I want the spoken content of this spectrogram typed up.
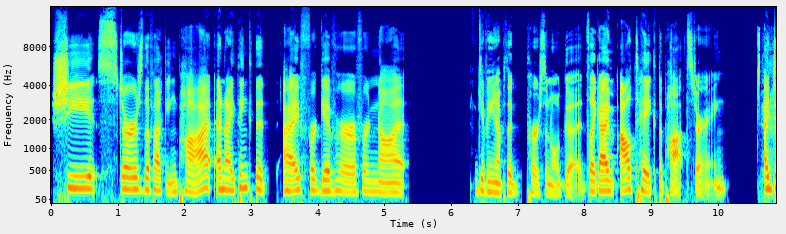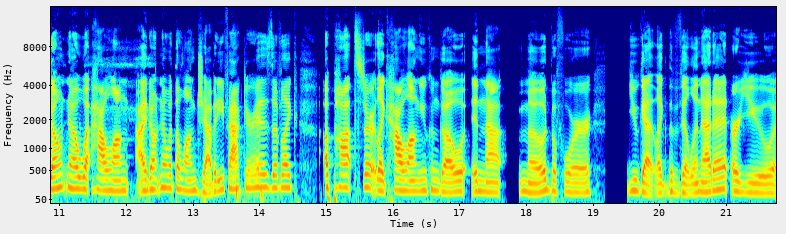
she stirs the fucking pot and I think that I forgive her for not giving up the personal goods. Like I'm I'll take the pot stirring. I don't know what how long I don't know what the longevity factor is of like a pot stir like how long you can go in that mode before you get like the villain edit or you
